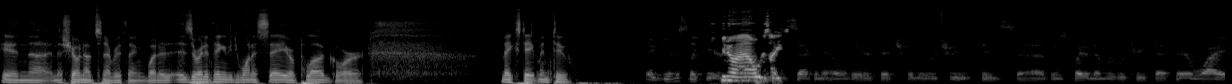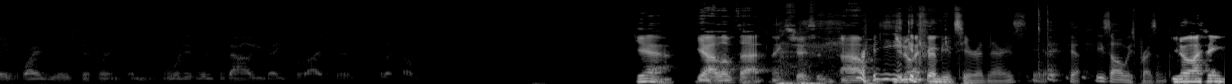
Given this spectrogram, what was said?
in uh, in the show notes and everything. But is there anything that you want to say or plug or make statement to? Yeah, give us like your you know I always like second elevator pitch for the retreat because uh, there's quite a number of retreats out there. Why why is yours different, and what what is the value that you provide to the people that come? Yeah, yeah, I love that. Thanks, Jason. Um, he you know, contributes think, here and there. He's yeah, yeah, he's always present. You know, I think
